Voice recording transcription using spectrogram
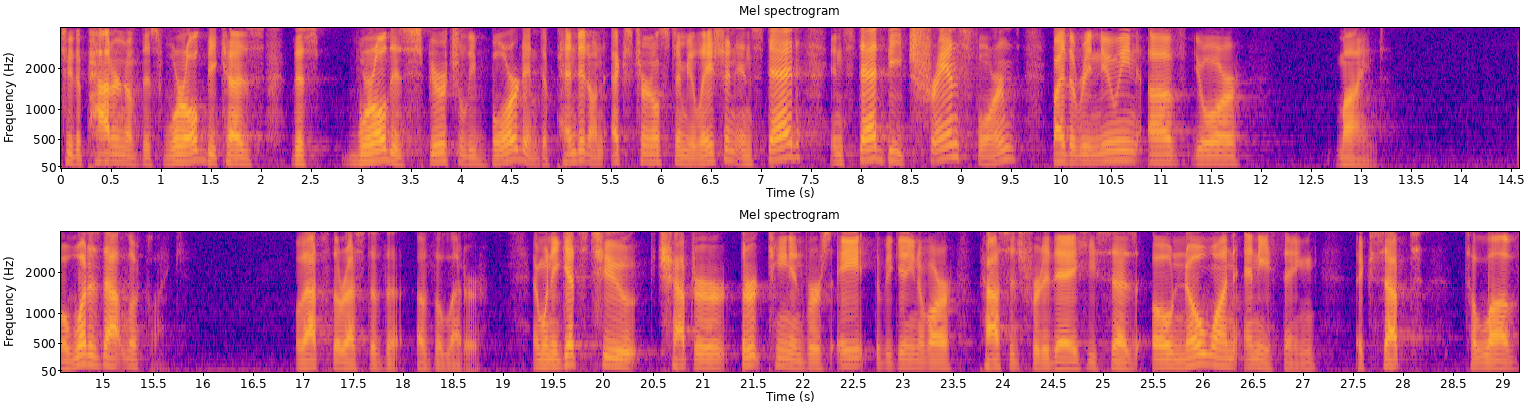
to the pattern of this world because this world is spiritually bored and dependent on external stimulation. Instead, instead be transformed by the renewing of your mind. Well, what does that look like? Well, that's the rest of the, of the letter. And when he gets to chapter 13 and verse 8, the beginning of our passage for today, he says, Owe no one anything except to love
